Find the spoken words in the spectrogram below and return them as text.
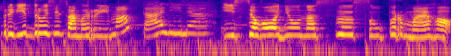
привіт, друзі! З вами Рима. Та Ліля. І сьогодні у нас е, супер-мега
